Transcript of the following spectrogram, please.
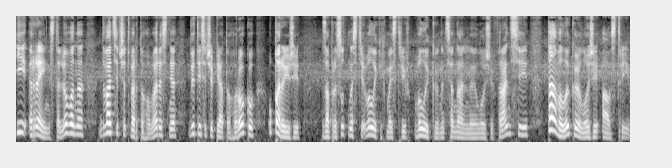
і реінстальована 24 вересня 2005 року у Парижі за присутності великих майстрів Великої національної ложі Франції та Великої ложі Австрії.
